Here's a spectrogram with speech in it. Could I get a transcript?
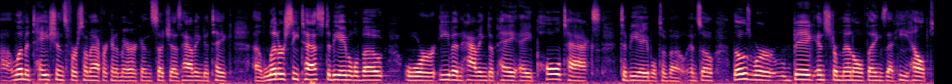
uh, limitations for some African Americans, such as having to take a literacy test to be able to vote, or even having to pay a poll tax to be able to vote. And so those were big instrumental things that he helped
